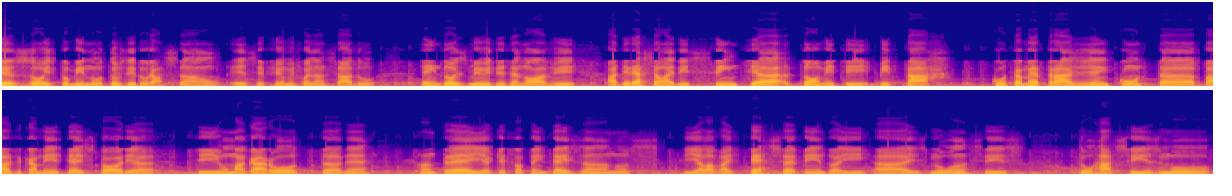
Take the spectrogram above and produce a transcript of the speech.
18 minutos de duração. Esse filme foi lançado em 2019. A direção é de Cynthia Domit Bitar. Curta-metragem conta basicamente a história de uma garota, né, Andréia, que só tem 10 anos, e ela vai percebendo aí as nuances do racismo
